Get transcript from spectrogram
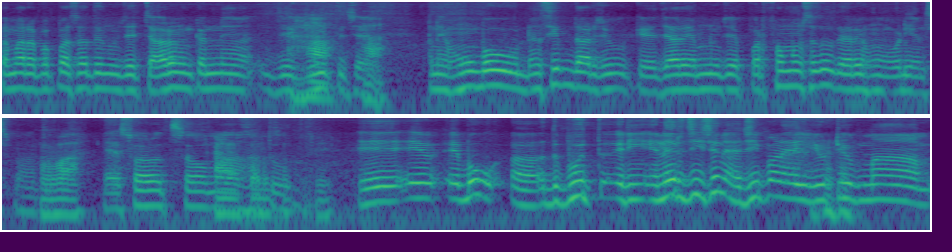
તમારા પપ્પા સાથેનું જે ચારણ કન્યા જે ગીત છે અને હું બહુ નસીબદાર છું કે જ્યારે એમનું જે પરફોર્મન્સ હતું ત્યારે હું ઓડિયન્સમાં હતો. એ સ્વરોત્સવમાં હતું. એ એ એ બહુ અદ્ભુત એની એનર્જી છે ને હજી પણ એ યુટ્યુબમાં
